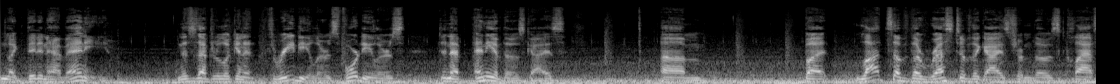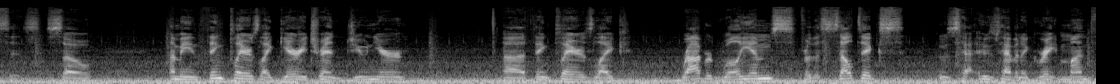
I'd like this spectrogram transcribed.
like they didn't have any. And this is after looking at three dealers, four dealers, didn't have any of those guys. Um, but lots of the rest of the guys from those classes. So, I mean, think players like Gary Trent Jr., uh, think players like Robert Williams for the Celtics, who's ha- who's having a great month.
